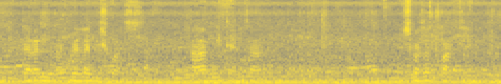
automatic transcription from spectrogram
मतदारांनी दाखवलेला विश्वास हा मी त्यांचा विश्वासच पाहतो.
